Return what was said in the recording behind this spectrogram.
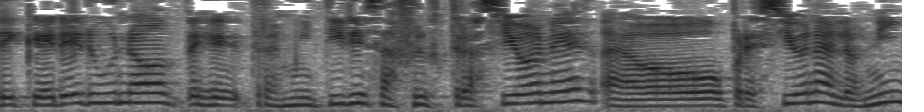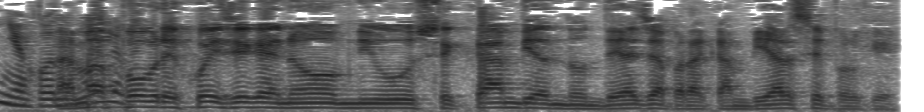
de querer uno de transmitir esas frustraciones eh, o presión a los niños. Cuando Además, pobre juez llega en ómnibus, se cambian donde haya para cambiarse porque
